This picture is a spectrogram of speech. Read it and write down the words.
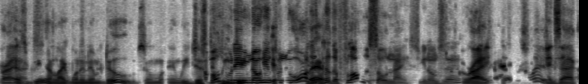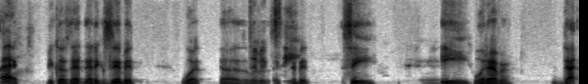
right as being like one of them dudes. And, and we just Most we people didn't even know he was get from New Orleans Yeah. because the flow was so nice. You know what I'm saying? right Slick. exactly facts because that that exhibit, what uh Exhibit it C? exhibit C, Yeah. E, whatever, that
